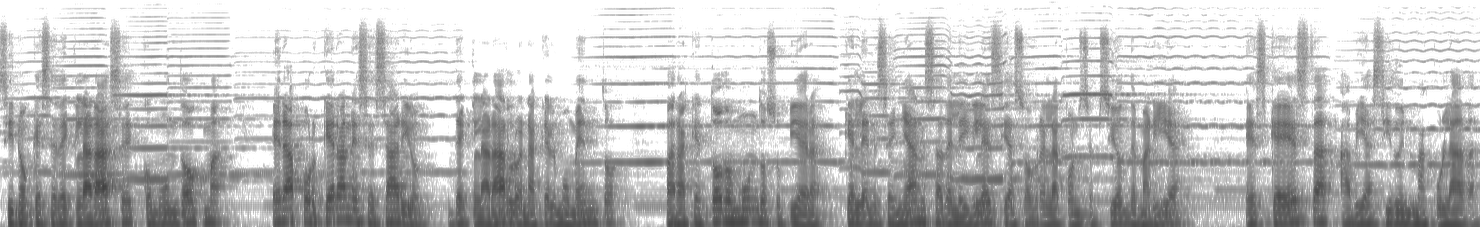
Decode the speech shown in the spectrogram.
sino que se declarase como un dogma era porque era necesario declararlo en aquel momento para que todo mundo supiera que la enseñanza de la iglesia sobre la concepción de María es que ésta había sido inmaculada.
